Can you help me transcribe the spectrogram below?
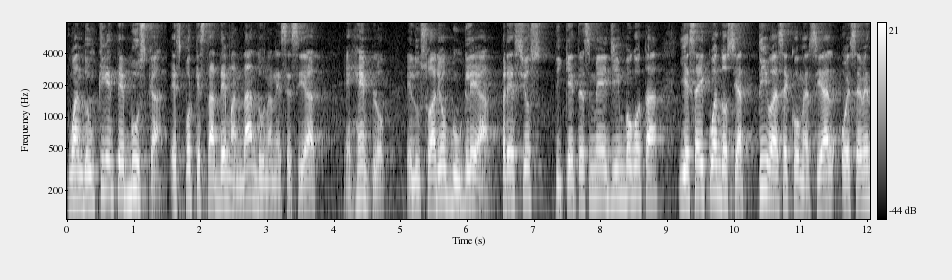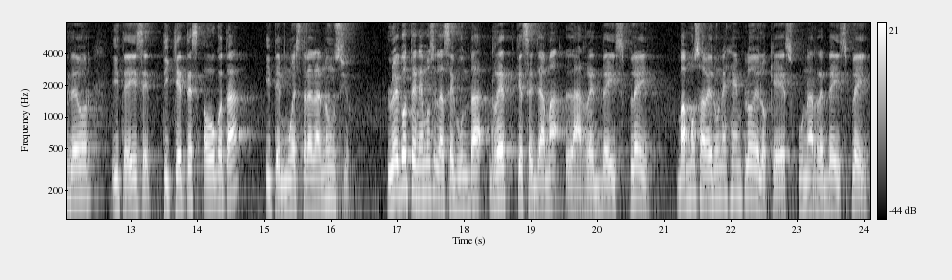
Cuando un cliente busca es porque está demandando una necesidad. Ejemplo, el usuario googlea precios tiquetes Medellín Bogotá y es ahí cuando se activa ese comercial o ese vendedor y te dice tiquetes a Bogotá y te muestra el anuncio. Luego tenemos la segunda red que se llama la red de display. Vamos a ver un ejemplo de lo que es una red de display.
